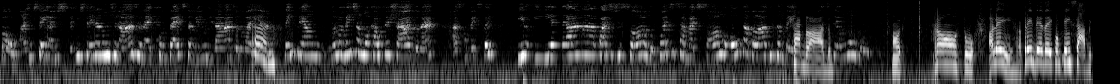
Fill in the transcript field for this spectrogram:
Bom, a gente, tem, a gente, a gente treina num ginásio, né? E compete também num ginásio, numa arena. É. Sempre é um. Normalmente é um local fechado, né? As competições. E, e a parte de solo, pode se chamar de solo ou tablado também. Tablado. Pode ser um ou outro. Pronto, olha aí, aprendendo aí com quem sabe.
